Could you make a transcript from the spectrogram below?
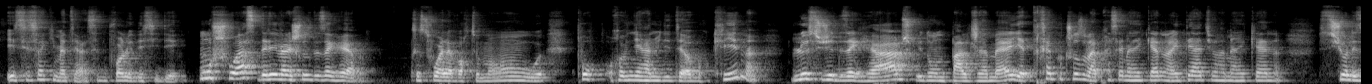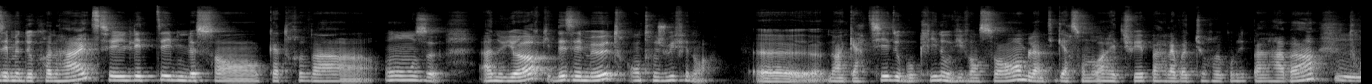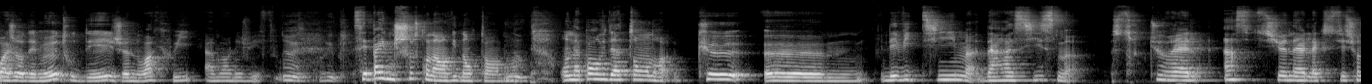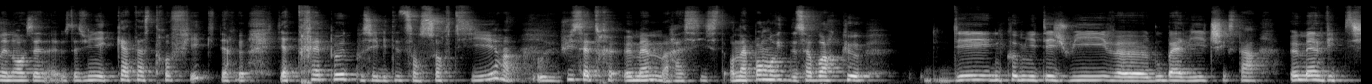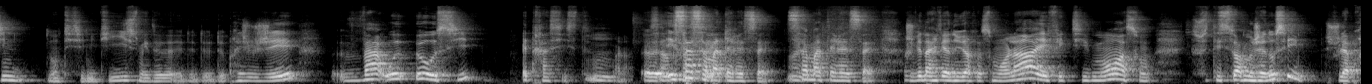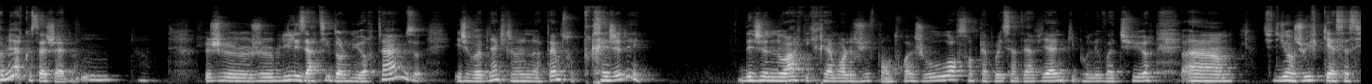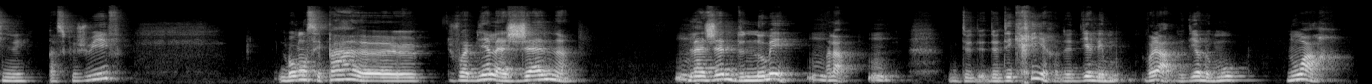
et c'est ça qui m'intéresse, c'est de pouvoir le décider. Mon choix, c'est d'aller vers les choses désagréables. Que ce soit l'avortement ou pour revenir à Nudité à Brooklyn, le sujet désagréable, celui dont on ne parle jamais. Il y a très peu de choses dans la presse américaine, dans la littérature américaine sur les émeutes de Crown Heights. C'est l'été 1991 à New York, des émeutes entre juifs et noirs. Euh, dans un quartier de Brooklyn où vivent ensemble. Un petit garçon noir est tué par la voiture conduite par un rabbin. Hmm. Trois jours d'émeute où des jeunes noirs crient à mort les juifs. Ouais, c'est pas une chose qu'on a envie d'entendre. On n'a pas envie d'attendre que euh, les victimes d'un racisme structurel, institutionnel, la situation des Noirs aux États-Unis est catastrophique, c'est-à-dire qu'il y a très peu de possibilités de s'en sortir, puissent être eux-mêmes racistes. On n'a pas envie de savoir que d'une communauté juive, euh, Lubavitch, etc., eux-mêmes victimes d'antisémitisme et de, préjugés, va eux, aussi être racistes. Mm. Euh, et ça, ça m'intéressait. Ça m'intéressait. Je viens d'arriver à New York à ce moment-là, et effectivement, à son... cette histoire me gêne aussi. Je suis la première que ça gêne. Mm. Je, je, lis les articles dans le New York Times, et je vois bien que les New York Times sont très gênés des jeunes noirs qui crient à mort les juifs pendant trois jours sans que la police intervienne, qui brûlent les voitures, un étudiant juif qui est assassiné parce que juif. Bon, c'est pas. Euh, je vois bien la gêne, mm. la gêne de nommer, mm. voilà, mm. de, de, décrire, de dire les, voilà, de dire le mot noir.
